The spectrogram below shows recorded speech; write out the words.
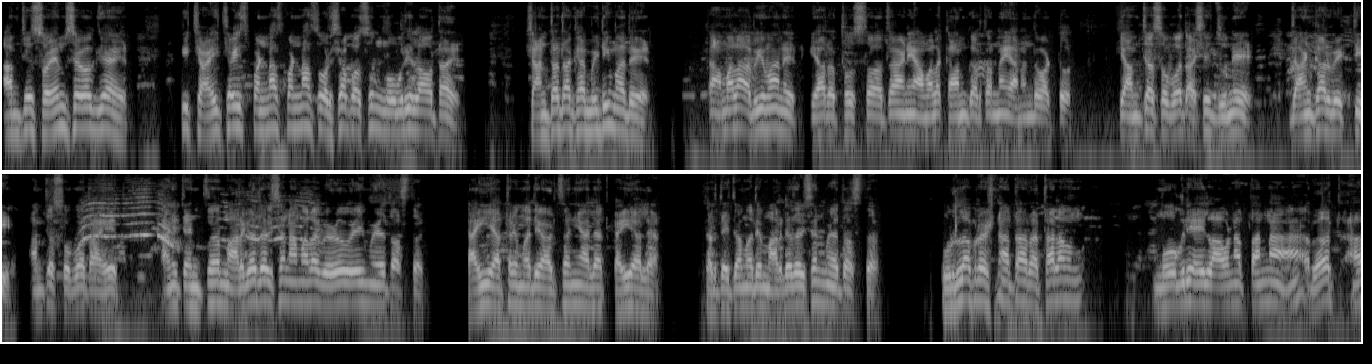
आमचे स्वयंसेवक जे आहेत की चाळीस चाळीस पन्नास पन्नास वर्षापासून मोगरी लावत आहेत. शांतता कमिटीमध्ये आहेत. तर आम्हाला अभिमान आहेत या रथोत्सवाचा आणि आम्हाला काम करतानाही आनंद वाटतो. की आमच्यासोबत असे जुने जाणकार व्यक्ती आमच्यासोबत आहेत आणि त्यांचं मार्गदर्शन आम्हाला वेळोवेळी मिळत असतं. काही यात्रेमध्ये अडचणी आल्यात काही आल्या तर त्याच्यामध्ये मार्गदर्शन मिळत असतं. उरला प्रश्न आता रथाला मोगरी आहे लावण्याताना रथ हा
